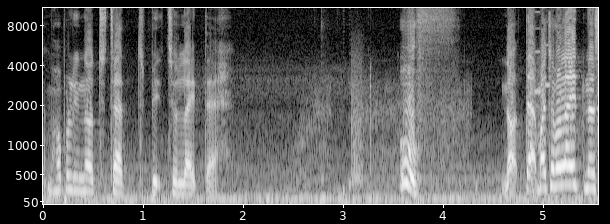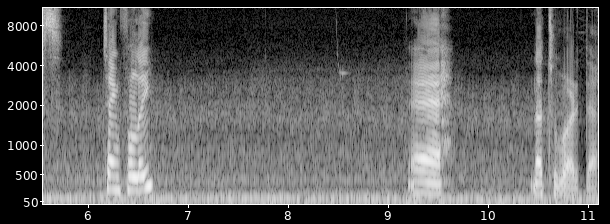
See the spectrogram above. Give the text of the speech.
I'm hopefully not that bit too late there. Oof! Not that much of a lateness, thankfully. Eh, not too worried there.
